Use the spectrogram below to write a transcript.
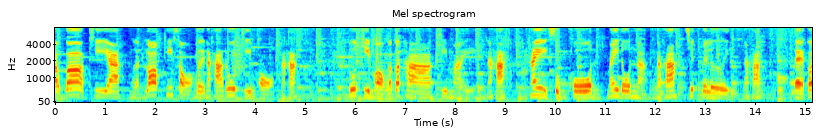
เราก็เคลียร์เหมือนรอบที่ 2 เลยนะคะ รูดครีมออกนะคะ รูดครีมออกแล้วก็ทาครีมใหม่นะคะ ให้สุดโคนไม่โดนหนังนะคะ ชิดไปเลยนะคะ แต่ก็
